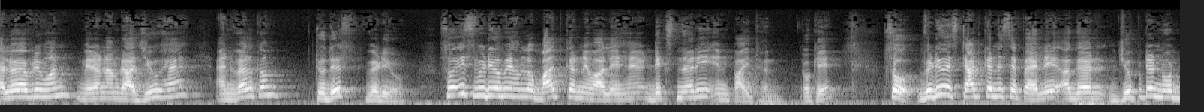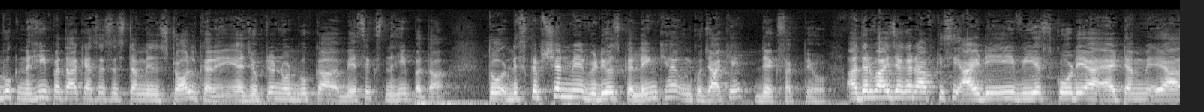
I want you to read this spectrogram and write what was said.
हेलो एवरीवन मेरा नाम राजीव है and welcome to this video so इस वीडियो में हम लोग बात करने वाले हैं dictionary in Python okay so video start करने से पहले अगर जुपिटर नोटबुक नहीं पता कैसे सिस्टम में इंस्टॉल करें या जुपिटर नोटबुक का बेसिक्स नहीं पता तो डिस्क्रिप्शन में वीडियोस का लिंक है उनको जाके देख सकते हो। अदरवाइज़ अगर आप किसी I D V S code या एटम या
